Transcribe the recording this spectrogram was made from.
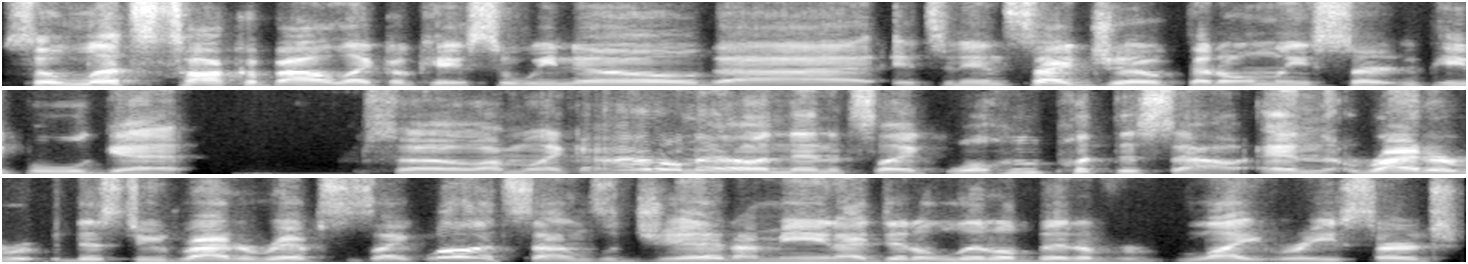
so let's talk about like, okay, so we know that it's an inside joke that only certain people will get. So I'm like, I don't know. And then it's like, well, who put this out? And Ryder, this dude, Ryder Ripps, is like, well, it sounds legit. I mean, I did a little bit of light research.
